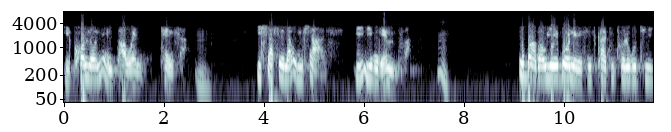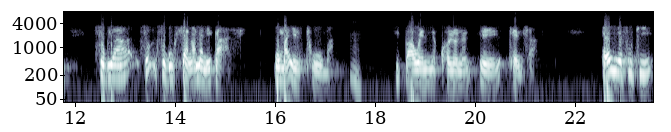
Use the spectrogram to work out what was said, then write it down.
i-colon and bowel cancer mm. ihlasela umhlazi ingemva mm. ubaba uyebone ngesikhathi uthola ukuthi sokuya sokuhlangana negazi uma ezithuma mm. i-bowel ne-colon eh, cancer enye futhi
